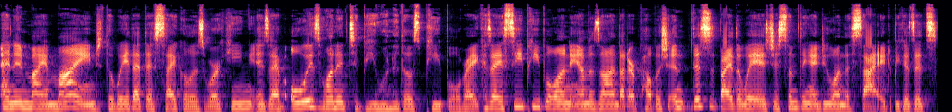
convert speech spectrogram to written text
And in my mind, the way that this cycle is working is I've always wanted to be one of those people, right? Because I see people on Amazon that are published, and this is, by the way, is just something I do on the side because it's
